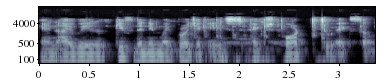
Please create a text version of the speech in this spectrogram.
and I will give the name my project is export to Excel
